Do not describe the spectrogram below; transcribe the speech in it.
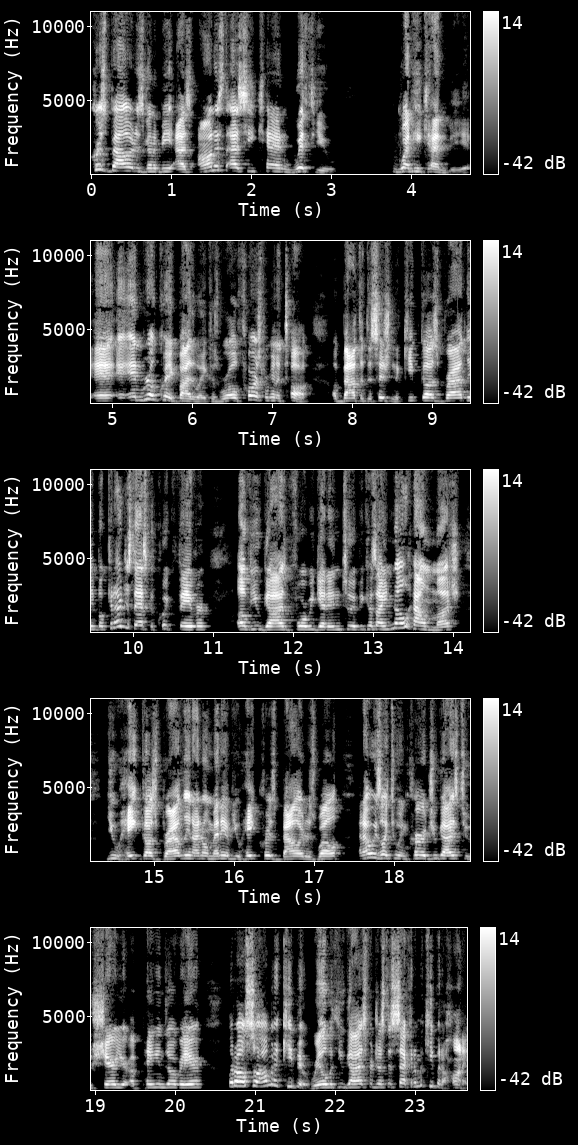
Chris Ballard is going to be as honest as he can with you when he can be. And, and real quick, by the way, because we're of course we're going to talk about the decision to keep Gus Bradley, but can I just ask a quick favor of you guys before we get into it? Because I know how much you hate Gus Bradley, and I know many of you hate Chris Ballard as well. And I always like to encourage you guys to share your opinions over here. But also, I'm going to keep it real with you guys for just a second. I'm going to keep it 100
